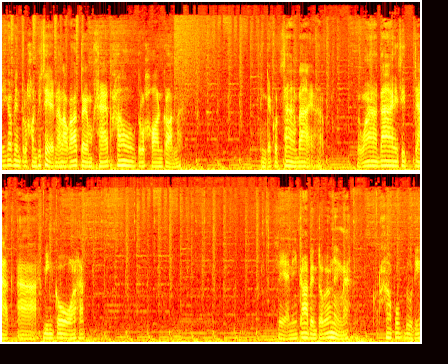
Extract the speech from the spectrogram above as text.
นนี้ก็เป็นตัวละครพิเศษนะ เราก็เติมแคสเข้าตัวละครก่อนนะ ถึงจะกดสร้างได้นะครับ หรือว่าได้สิทธิ์จากอ่าบิงโกนะครับโอเคอันนี้ก็เป็นตัวเวลหนึ่งนะ กดเข้าปุ๊บดูดิ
